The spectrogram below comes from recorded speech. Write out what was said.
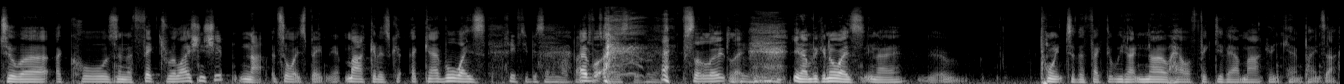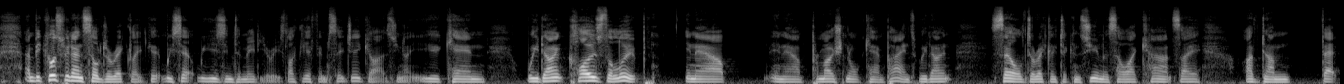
to a, a cause and effect relationship? No, it's always been marketers c- have always Fifty percent of my I've- budget's wasted. Yeah. Absolutely. you know, we can always, you know, uh, point to the fact that we don't know how effective our marketing campaigns are. And because we don't sell directly, we sell, we use intermediaries like the FMCG guys. You know, you can we don't close the loop in our in our promotional campaigns. We don't sell directly to consumers, so I can't say I've done that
